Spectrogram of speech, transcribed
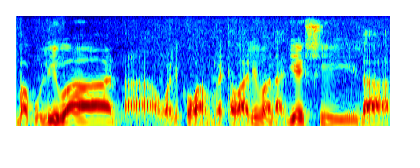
baguliwa na walikuwa wametawaliwa na jeshi la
